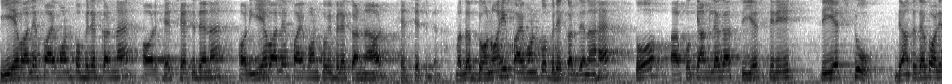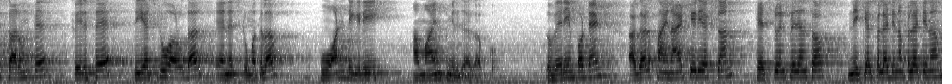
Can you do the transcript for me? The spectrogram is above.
ये वाले पाई बॉन्ड को ब्रेक करना है और हेच एच देना है और ये वाले पाई बॉन्ड को भी ब्रेक करना है और हेच एच देना है। मतलब दोनों ही पाई बॉन्ड को ब्रेक कर देना है। तो आपको क्या मिलेगा? C H three C H two ध्यान से देखो और इस कार्बन पे फिर से सी एच टू और उधर एन एच टू मतलब वन डिग्री अमाइंस मिल जाएगा आपको। तो वेरी इंपॉर्टेंट अगर साइनाइड की reaction H two in presence of nickel platinum platinum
